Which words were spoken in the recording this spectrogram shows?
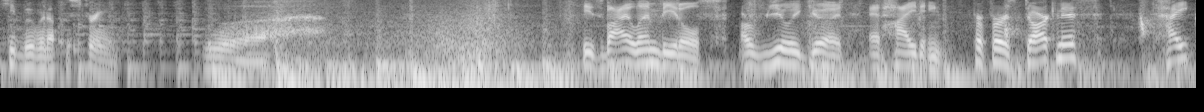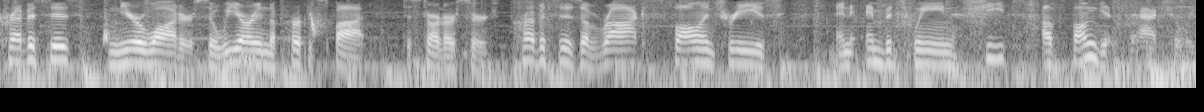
keep moving up the stream. Ugh. These violin beetles are really good at hiding. Prefers darkness, tight crevices near water. So we are in the perfect spot to start our search. Crevices of rocks, fallen trees, and in between sheets of fungus, actually.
